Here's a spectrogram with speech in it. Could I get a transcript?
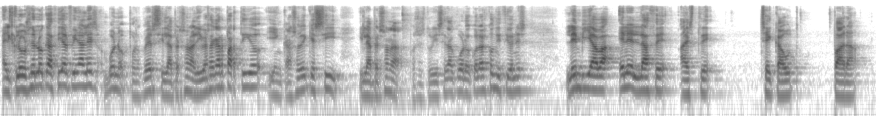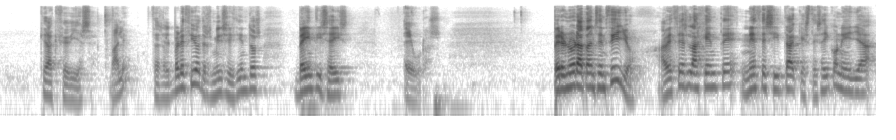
El closer lo que hacía al final es, bueno, pues ver si la persona le iba a sacar partido y en caso de que sí y la persona pues estuviese de acuerdo con las condiciones, le enviaba el enlace a este checkout para que accediese, ¿vale? Este es el precio, 3.626 euros. Pero no era tan sencillo. A veces la gente necesita que estés ahí con ella,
